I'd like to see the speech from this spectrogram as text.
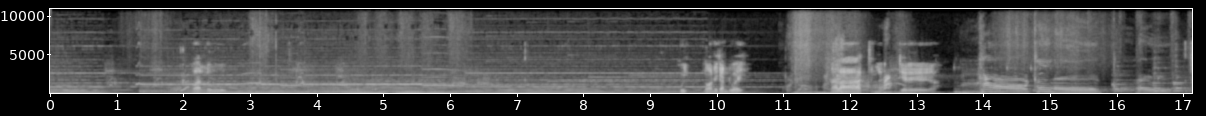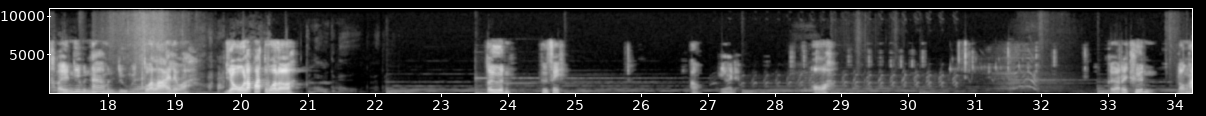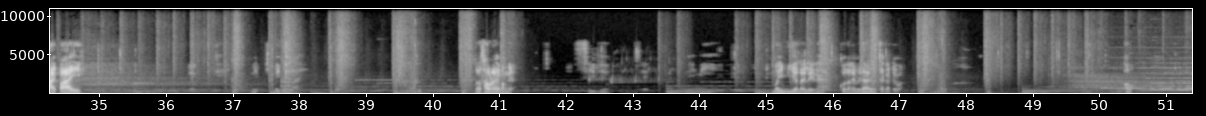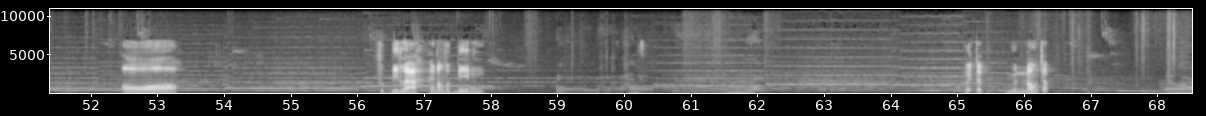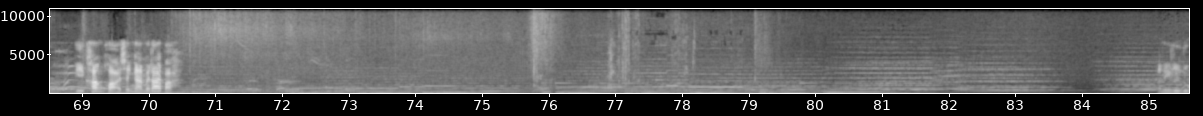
วาดรูปอุ้ยนอนด้วยกันด้วย น่ารักจังเลยเดี๋ยวเดี๋ยวเดี๋ยวทำไมนี่มันหน้ามันอยู่เหมือนตัวร้ายเลยวะ เดี๋ยวลักพาตัวเหรอ ตื่น ตื่นสิ เอ้ายังไงเนี่ย อ๋อ เกิดอะไรขึ้น น้องหายไปเอ่อไม่ไม่มีอะไร เราทำอะไรบ้างเนี่ย สี่เหลี่ยมไม่มี ไม่มีอะไรเลยนะ กดอะไรไม่ได้นอกจากกันเดี๋ยวอะเอาอ๋อ ฝึกบินเหรอ ให้น้องฝึกบิน เฮ้ย แต่เหมือนน้องจะ อีกข้างขวาใช้งานไม่ได้ป่ะ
